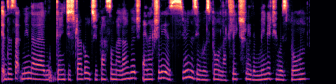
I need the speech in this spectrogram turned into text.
Does that mean that I'm going to struggle to pass on my language? And actually, as soon as he was born, like literally the minute he was born,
